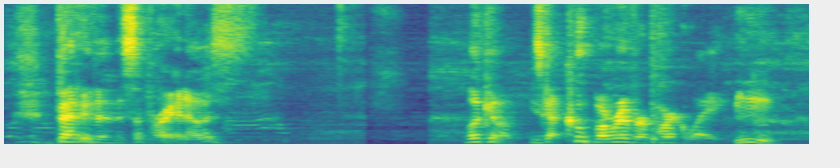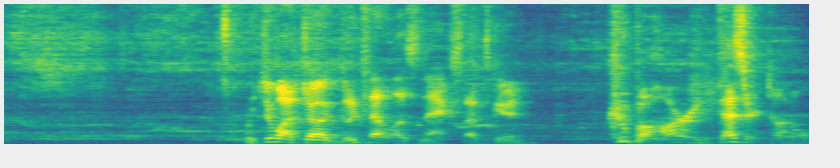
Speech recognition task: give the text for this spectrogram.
better than The Sopranos. Look at him. He's got Koopa River Parkway. Mm. We should watch uh, Goodfellas next. That's good. Koopahari Desert Tunnel.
